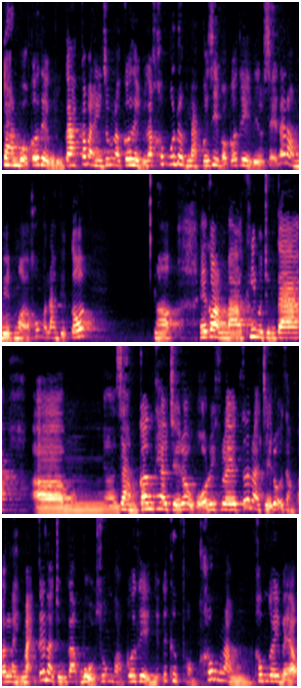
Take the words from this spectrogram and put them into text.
toàn bộ cơ thể của chúng ta. Các bạn hình dung là cơ thể chúng ta không có được nạp cái gì vào cơ thể thì nó sẽ rất là mệt mỏi không có làm việc tốt. Đó. Thế còn mà khi mà chúng ta uh, giảm cân theo chế độ của Oriflame tức là chế độ giảm cân lành mạnh tức là chúng ta bổ sung vào cơ thể những cái thực phẩm không làm không gây béo.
